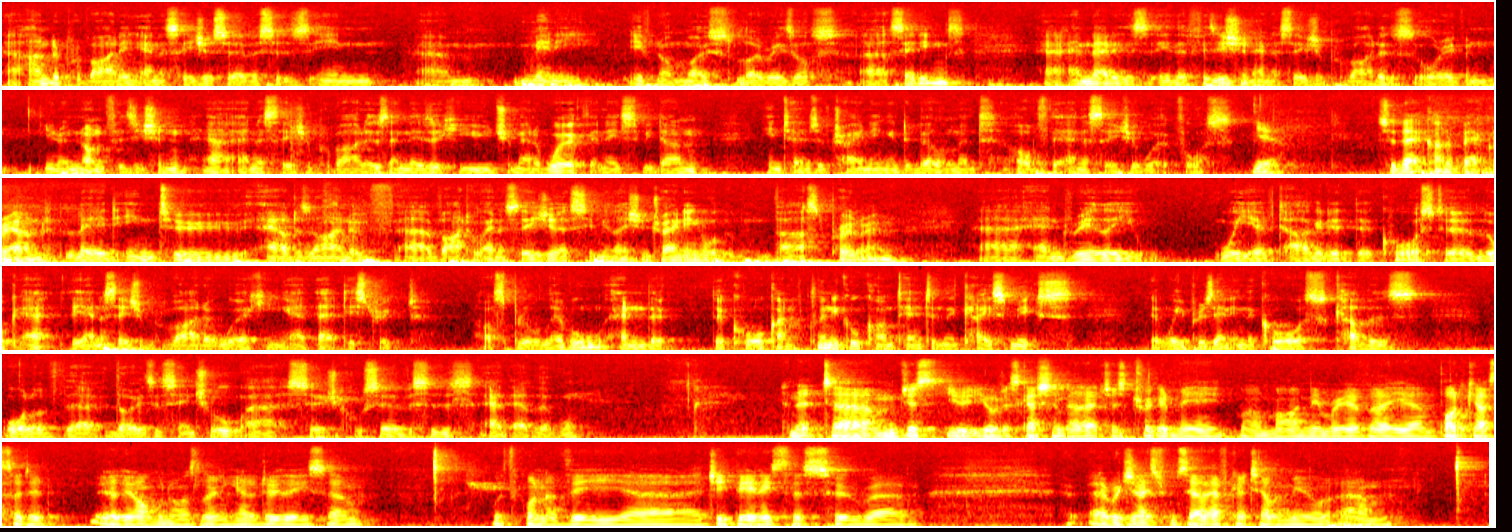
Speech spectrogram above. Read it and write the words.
uh, under providing anaesthesia services in um, many, if not most, low resource uh, settings. Uh, and that is either physician anaesthesia providers or even you know non-physician uh, anaesthesia providers. And there's a huge amount of work that needs to be done in terms of training and development of the anaesthesia workforce. Yeah. So that kind of background led into our design of uh, vital anaesthesia simulation training, or the VAST program. Uh, and really, we have targeted the course to look at the anaesthesia provider working at that district hospital level, and the, the core kind of clinical content and the case mix that we present in the course covers all of the, those essential uh, surgical services at that level. And that um, just your, your discussion about that just triggered me my, my memory of a um, podcast I did early on when I was learning how to do these um, with one of the uh, GP anaesthetists who um, originates from South Africa, telling me um,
